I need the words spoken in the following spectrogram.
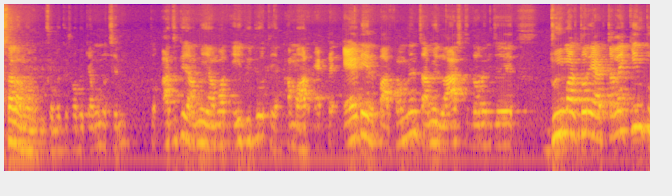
আসসালামু আলাইকুম সবাইকে, সবাই কেমন আছেন? তো আজকে আমি আমার এই ভিডিওতে আমার একটা অ্যাডের পারফরমেন্স আমি লাস্ট ধরেন যে দুই মাস ধরে অ্যাড চালাই, কিন্তু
